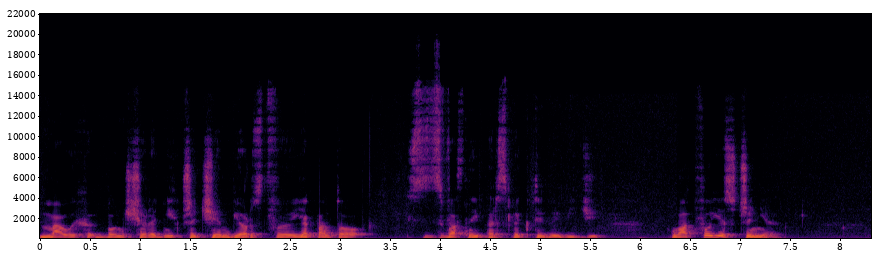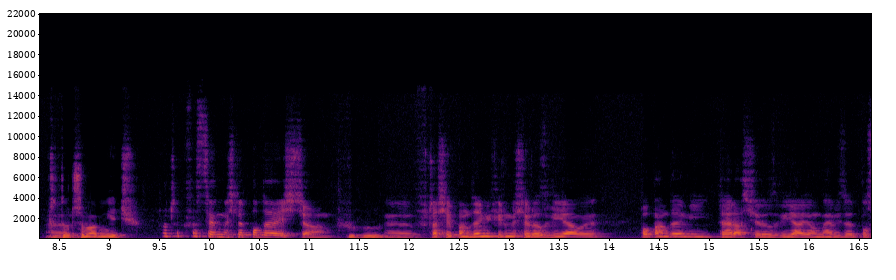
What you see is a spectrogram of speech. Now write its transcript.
małych bądź średnich przedsiębiorstw. Jak Pan to z własnej perspektywy widzi? Łatwo jest czy nie? Czy to trzeba mieć Znaczy kwestia, myślę, podejścia. Mhm. E, W czasie pandemii firmy się rozwijały, po pandemii teraz się rozwijają. Ja widzę po,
